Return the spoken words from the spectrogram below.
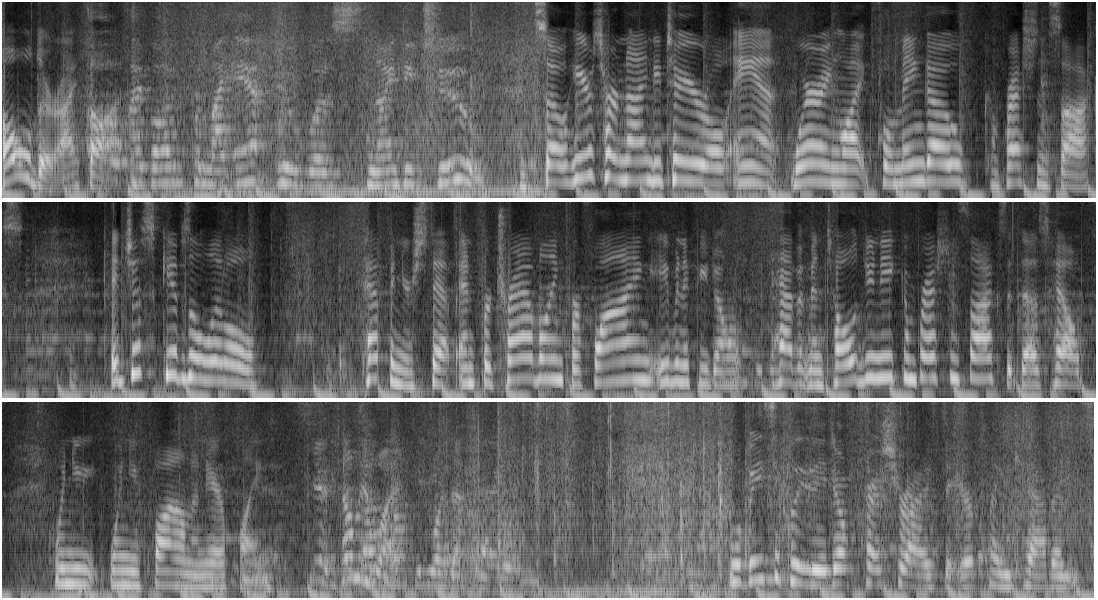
older, I thought. I bought it from my aunt who was 92. So here's her 92 year old aunt wearing like flamingo compression socks. It just gives a little pep in your step. And for traveling, for flying, even if you don't haven't been told you need compression socks, it does help when you when you fly on an airplane. Yeah, Tell me why, why that's important. Well, basically, they don't pressurize the airplane cabins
